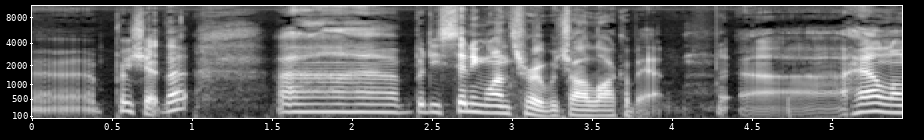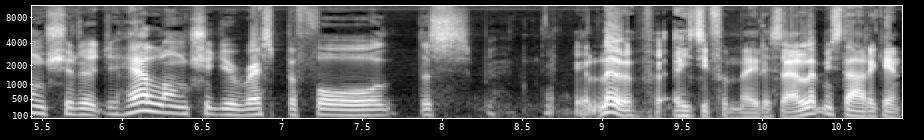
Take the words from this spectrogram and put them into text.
uh, appreciate that. Uh, but he's sending one through, which I like about. Uh, how long should it? How long should you rest before this? Easy for me to say. Let me start again.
